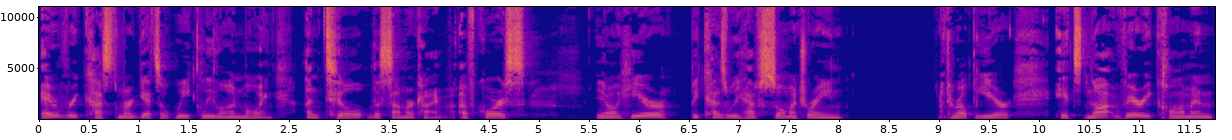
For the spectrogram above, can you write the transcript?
Every customer gets a weekly lawn mowing until the summertime. Of course, you know, here, because we have so much rain, throughout the year, it's not very common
